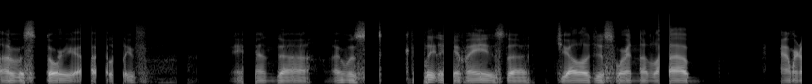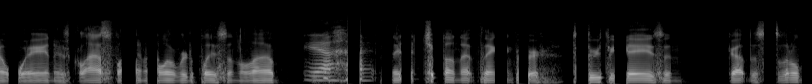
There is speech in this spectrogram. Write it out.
out of Astoria, I believe. And uh, I was completely amazed. Uh, geologists were in the lab hammering away, and there's glass flying all over the place in the lab. Yeah. They chipped on that thing for two or three days and got this little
